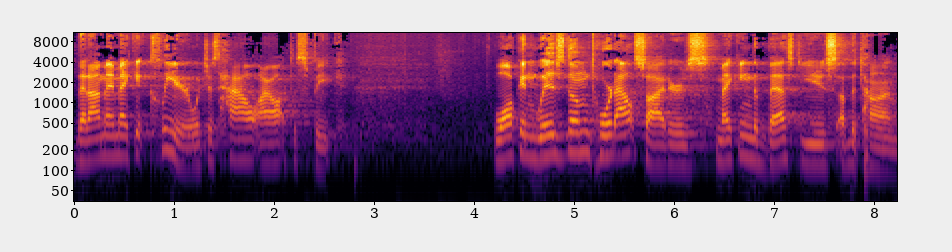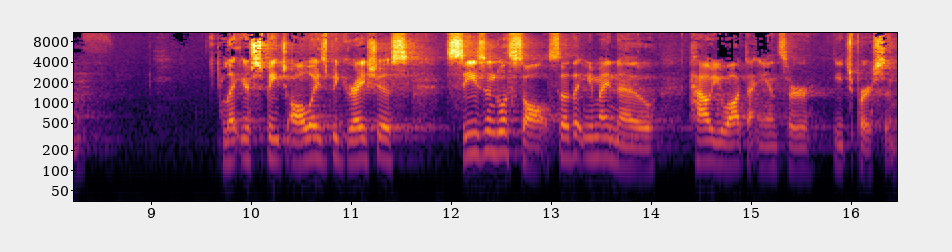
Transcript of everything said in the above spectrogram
that I may make it clear which is how I ought to speak. Walk in wisdom toward outsiders, making the best use of the time. Let your speech always be gracious, seasoned with salt, so that you may know how you ought to answer each person.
